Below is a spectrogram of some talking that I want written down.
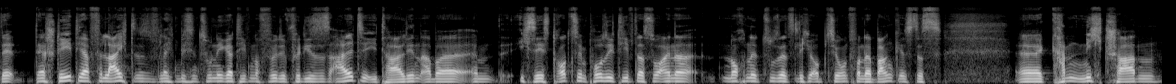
Der, der steht ja vielleicht, ist vielleicht ein bisschen zu negativ noch für, für dieses alte Italien, aber ähm, ich sehe es trotzdem positiv, dass so einer noch eine zusätzliche Option von der Bank ist. Das äh, kann nicht schaden,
